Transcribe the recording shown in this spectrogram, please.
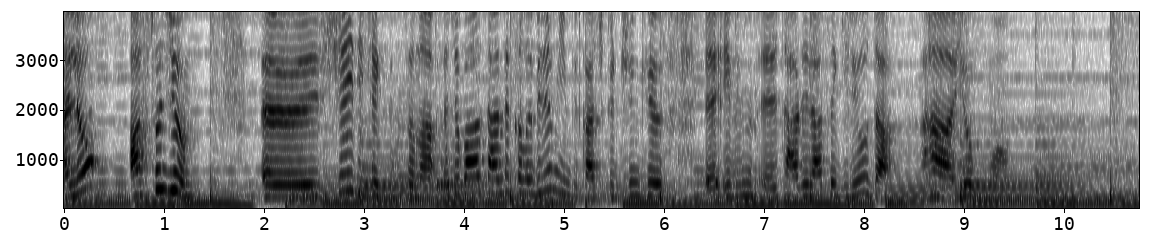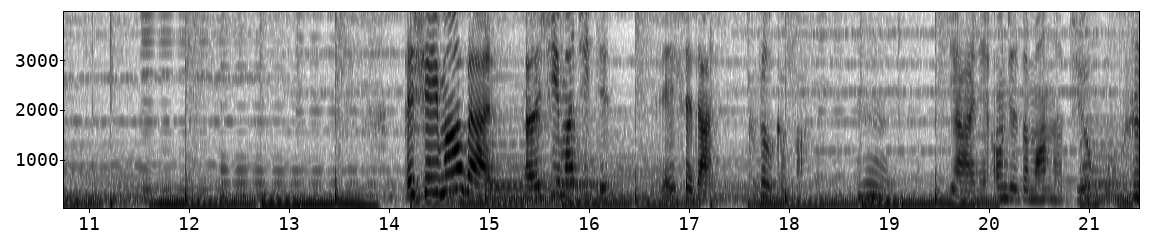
Alo, Aslı'cığım. Ee, şey diyecektim sana, acaba sende kalabilir miyim birkaç gün? Çünkü e, evim e, tadilata giriyor da. Ha, yok mu? E, Şeyma ben. E, Şeyma Çetin, liseden. Kızıl kafa. Hmm. Yani onca zaman hatırı yok mu?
